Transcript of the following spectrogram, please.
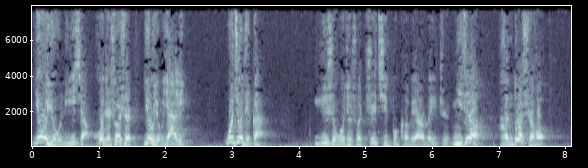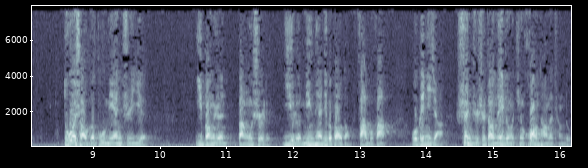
又有理想或者说是又有压力，我就得干。于是我就说知其不可为而为之。你知道很多时候多少个不眠之夜，一帮人办公室里议论明天这个报道发不发？我跟你讲，甚至是到哪种挺荒唐的程度，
